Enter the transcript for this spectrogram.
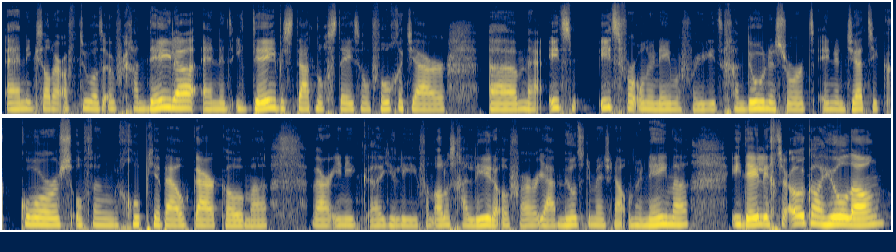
En ik zal daar af en toe wat over gaan delen. En het idee bestaat nog steeds om volgend jaar um, nou ja, iets, iets voor ondernemen voor jullie te gaan doen. Een soort energetic course of een groepje bij elkaar komen. Waarin ik uh, jullie van alles ga leren over ja, multidimensionaal ondernemen. Idee ligt er ook al heel lang.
